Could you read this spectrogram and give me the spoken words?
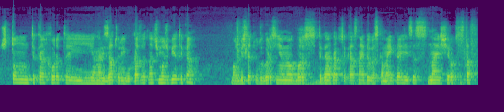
Щом така хората и анализатори го казват, значи може би е така. Може би след Лудогорец нямаме отбора с, така, както се казва, с най-дълга скамейка и с най-широк състав.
